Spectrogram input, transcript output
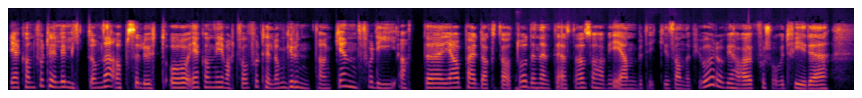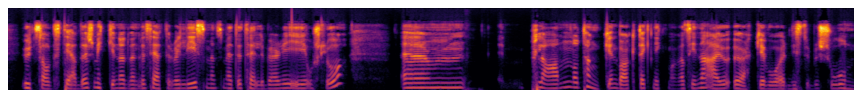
Jeg kan fortelle litt om det, absolutt. Og jeg kan i hvert fall fortelle om grunntanken. Fordi at eh, ja, per dags dato, det nevnte jeg i stad, så har vi én butikk i Sandefjord. Og vi har for så vidt fire utsalgssteder som ikke nødvendigvis heter Release, men som heter Teleberry i Oslo. Um, planen og tanken bak Teknikkmagasinet er jo å øke vår distribusjon,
